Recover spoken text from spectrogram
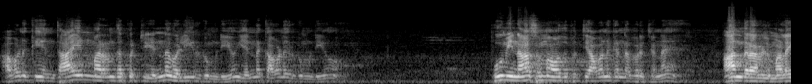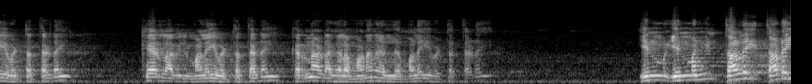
அவனுக்கு என் தாயின் மறந்த பற்றி என்ன வழி இருக்க முடியும்? என்ன கவலை இருக்க முடியும்? பூமி நாசமாவதை பற்றி அவனுக்கு என்ன பிரச்சனை? ஆந்திராவில் மலையை வெட்ட தடை கேரளாவில் மலையை வெட்ட தடை கர்நாடகாவில் மணநெல்ல மலையை வெட்ட தடை. என் என் மண்ணில் தலை தடை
